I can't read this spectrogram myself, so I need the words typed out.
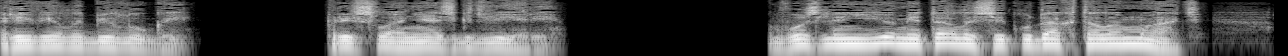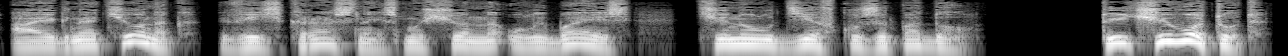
ревела белугой, прислонясь к двери. Возле нее металась и кудахтала мать, а Игнатенок, весь красный, смущенно улыбаясь, тянул девку за подол. «Ты чего тут?»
